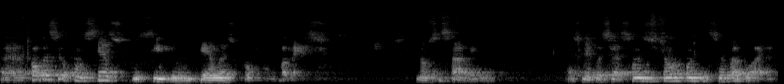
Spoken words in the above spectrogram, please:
uh, qual vai ser o consenso possível em temas como comércio? Não se sabe ainda. As negociações estão acontecendo agora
